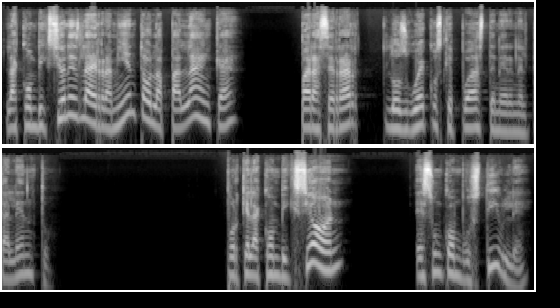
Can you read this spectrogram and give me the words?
la convicción es la herramienta o la palanca para cerrar los huecos que puedas tener en el talento. Porque la convicción es un combustible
